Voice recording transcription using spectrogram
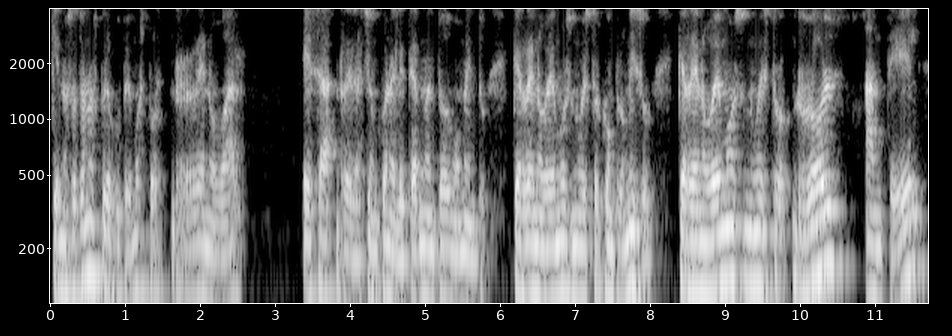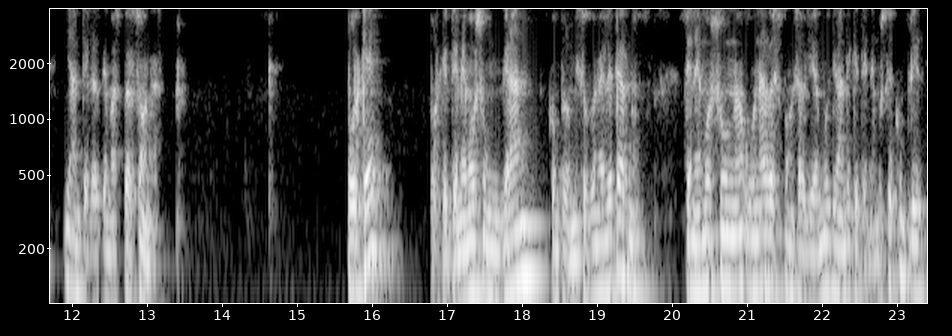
que nosotros nos preocupemos por renovar esa relación con el Eterno en todo momento, que renovemos nuestro compromiso, que renovemos nuestro rol ante Él y ante las demás personas. ¿Por qué? Porque tenemos un gran compromiso con el Eterno, tenemos una, responsabilidad muy grande que tenemos que cumplir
